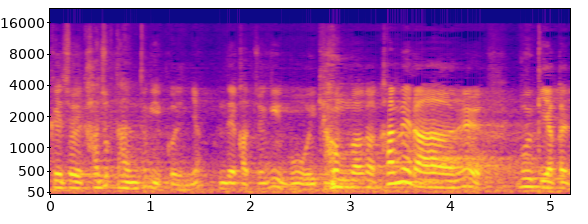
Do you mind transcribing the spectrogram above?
그 저희 가족 단톡이 있거든요. 근데 갑자기 뭐 이렇게 엄마가 카메라를 뭐 이렇게 약간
